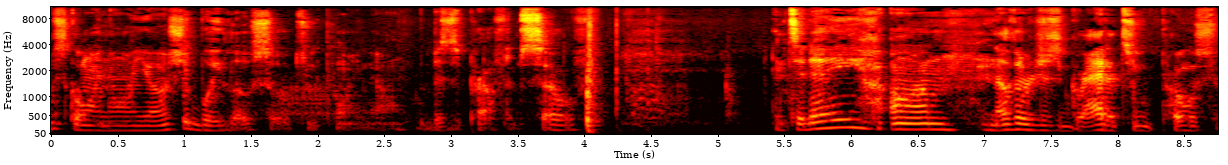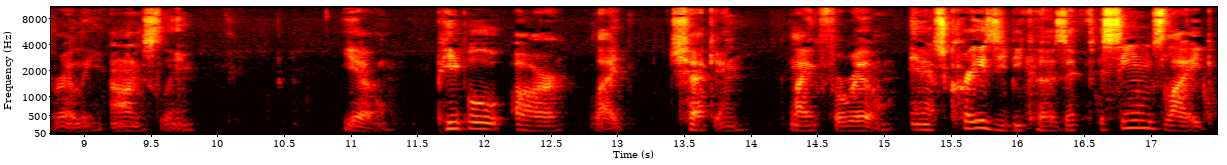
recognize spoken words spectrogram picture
What's going on, y'all? It's your boy Loso 2.0, the business prophet himself. And today, um, another just gratitude post, really, honestly. Yo, people are like checking, like for real. And it's crazy because it, it seems like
